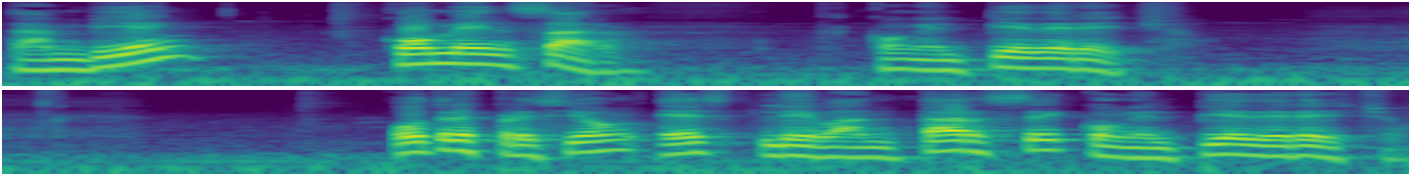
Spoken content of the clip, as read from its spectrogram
También comenzar con el pie derecho. Otra expresión es levantarse con el pie derecho.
